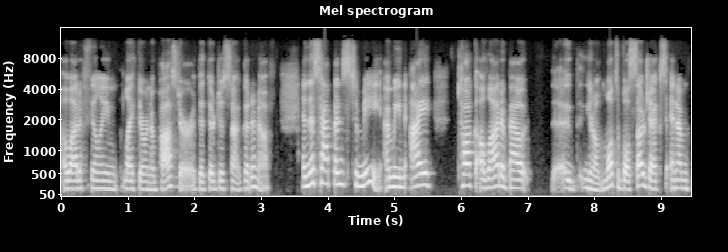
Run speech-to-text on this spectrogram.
a lot of feeling like they're an imposter that they're just not good enough. And this happens to me. I mean i talk a lot about uh, you know multiple subjects and i'm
